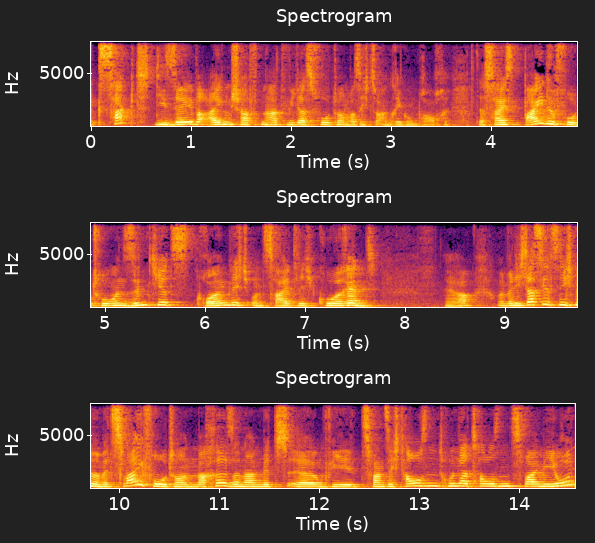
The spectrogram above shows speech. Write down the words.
exakt dieselbe Eigenschaften hat wie das Photon, was ich zur Anregung brauche. Das heißt, beide Photonen sind jetzt räumlich und zeitlich kohärent. Ja, und wenn ich das jetzt nicht nur mit zwei Photonen mache, sondern mit äh, irgendwie 20.000, 100.000, 2 Millionen,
